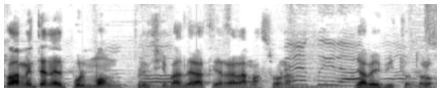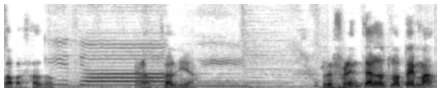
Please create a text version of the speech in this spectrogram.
Solamente en el pulmón principal de la tierra del Amazonas ya habéis visto todo lo que ha pasado en Australia. Referente al otro tema,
